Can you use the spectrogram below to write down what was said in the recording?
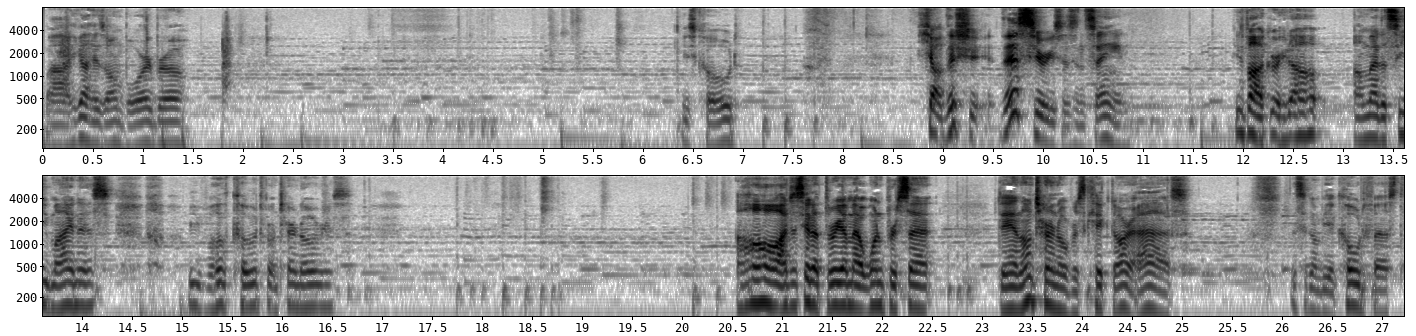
Wow, he got his own board, bro. He's code. Yo, this shit, this series is insane. He's about grade out. I'm at a C minus. We both code from turnovers. Oh, I just hit a three. I'm at 1%. Damn, those turnovers kicked our ass. This is going to be a code fest.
